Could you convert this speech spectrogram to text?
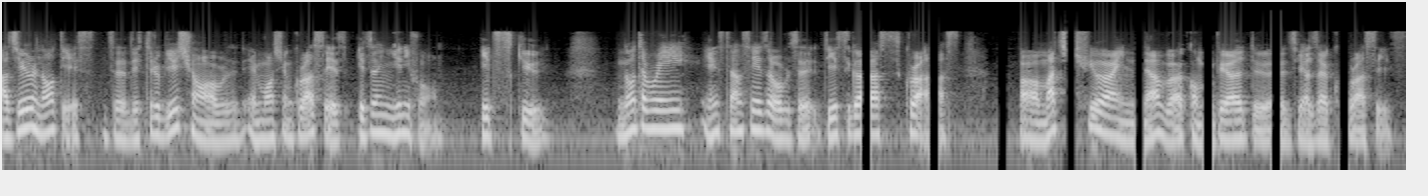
As you'll notice, the distribution of emotion classes isn't uniform, it's skewed. Notably, instances of the disgust class are much fewer in number compared to the other classes.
